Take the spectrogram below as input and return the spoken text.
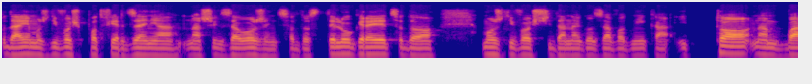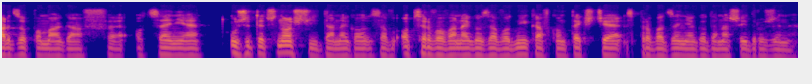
daje możliwość potwierdzenia naszych założeń co do stylu gry, co do możliwości danego zawodnika i to nam bardzo pomaga w ocenie użyteczności danego obserwowanego zawodnika w kontekście sprowadzenia go do naszej drużyny.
